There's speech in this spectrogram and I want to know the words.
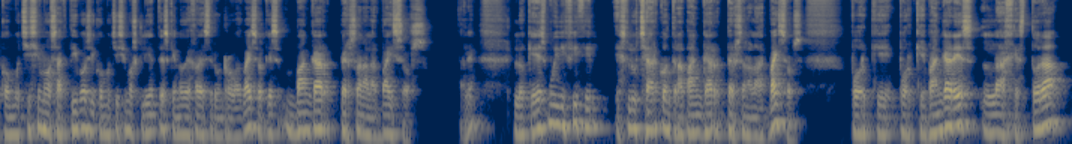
con muchísimos activos y con muchísimos clientes que no deja de ser un robo-advisor, que es Vanguard Personal Advisors, ¿vale? Lo que es muy difícil es luchar contra Vanguard Personal Advisors, porque, porque Vanguard es la gestora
